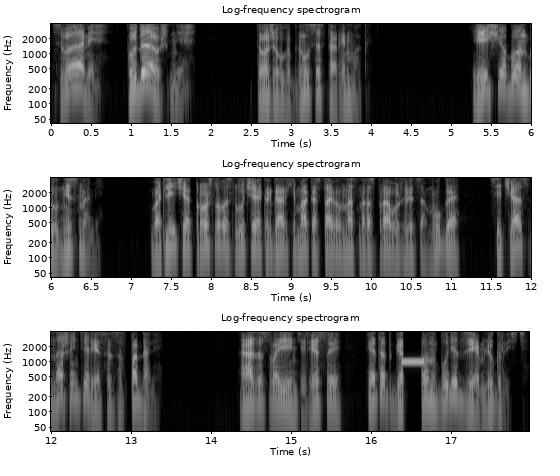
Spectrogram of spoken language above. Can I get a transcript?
«С вами. Куда уж мне?» Тоже улыбнулся старый маг. Еще бы он был не с нами. В отличие от прошлого случая, когда Архимаг оставил нас на расправу жреца Муга, сейчас наши интересы совпадали. А за свои интересы этот г***он будет землю грызть.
